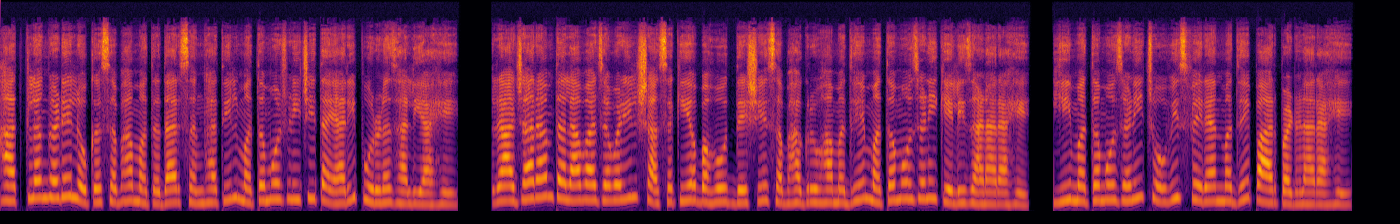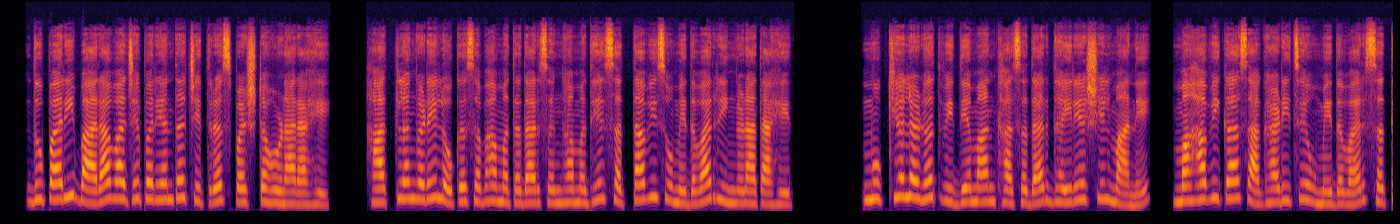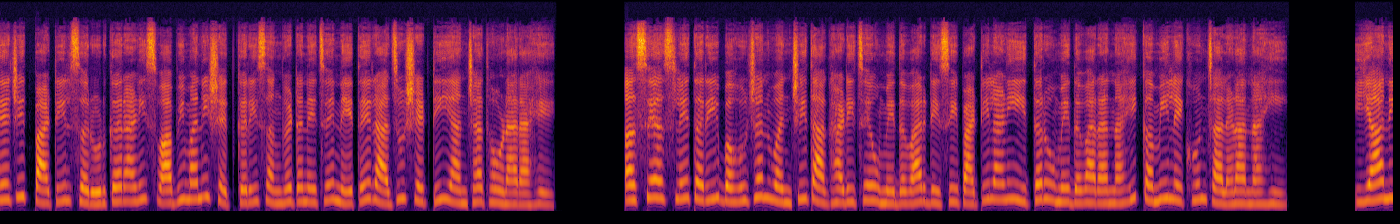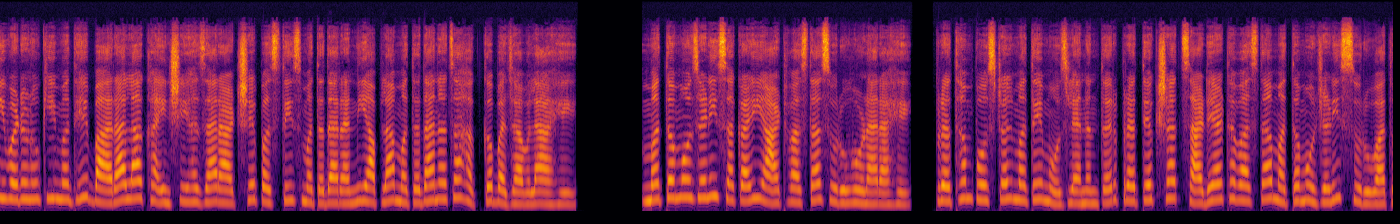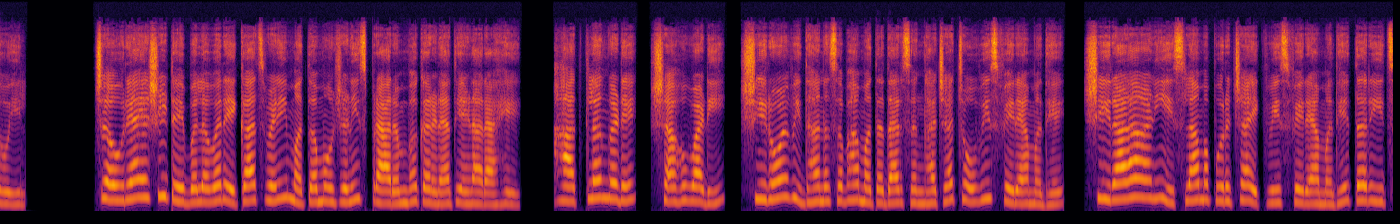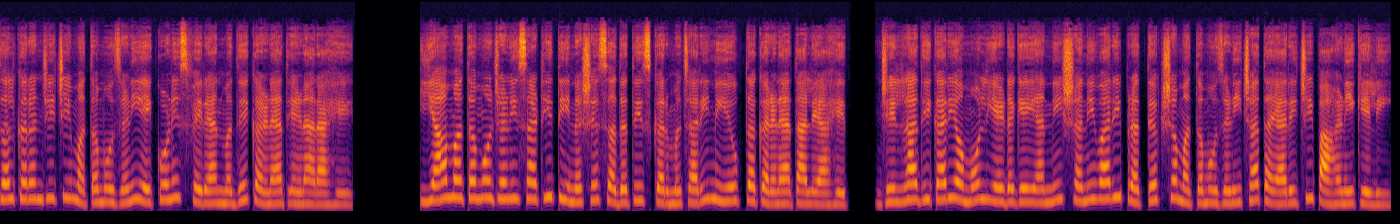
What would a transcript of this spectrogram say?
हातकलंगडे लोकसभा मतदारसंघातील मतमोजणीची तयारी पूर्ण झाली आहे. राजाराम तलावाजवळील शासकीय बहुउद्देशीय सभागृहामध्ये मतमोजणी केली जाणार आहे. ही मतमोजणी चोवीस फेऱ्यांमध्ये पार पडणार आहे. दुपारी बारा वाजेपर्यंत चित्र स्पष्ट होणार आहे. हातकलंगडे लोकसभा मतदारसंघामध्ये सत्तावीस उमेदवार रिंगणात आहेत. मुख्य लढत विद्यमान खासदार धैर्यशील माने महाविकास आघाडीचे उमेदवार सत्यजित पाटील सरुडकर आणि स्वाभिमानी शेतकरी संघटनेचे नेते राजू शेट्टी यांच्यात होणार आहे. असे असले तरी बहुजन वंचित आघाडीचे उमेदवार डीसी पाटील आणि इतर उमेदवारांनाही कमी लेखून चालणार नाही. या निवडणुकीमध्ये बारा लाख ऐंशी हजार आठशे पस्तीस मतदारांनी आपला मतदानाचा हक्क बजावला आहे. मतमोजणी सकाळी आठ वाजता सुरू होणार आहे. प्रथम पोस्टल मते मोजल्यानंतर प्रत्यक्षात साडेआठ वाजता मतमोजणीस सुरुवात होईल. चौऱ्याऐंशी टेबलवर एकाच वेळी मतमोजणीस प्रारंभ करण्यात येणार आहे. हातकलंगडे शाहूवाडी शिरोळ विधानसभा मतदारसंघाच्या चोवीस फेऱ्यामध्ये शिराळा आणि इस्लामपूरच्या एकवीस फेऱ्यामध्ये तर इचलकरंजीची मतमोजणी एकोणीस फेऱ्यांमध्ये करण्यात येणार आहे. या मतमोजणीसाठी तीनशे सदतीस कर्मचारी नियुक्त करण्यात आले आहेत. जिल्हाधिकारी अमोल येडगे यांनी शनिवारी प्रत्यक्ष मतमोजणीच्या तयारीची पाहणी केली.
